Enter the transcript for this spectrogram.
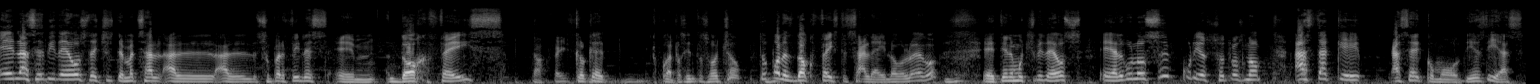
Él hace videos, de hecho, si te metes al, al, al- su perfil es em, Dogface. Dogface. creo que 408. Tú pones Dogface, te sale ahí luego, luego. Eh, tiene muchos videos, eh, algunos eh, curiosos, otros no. Hasta que hace como 10 días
